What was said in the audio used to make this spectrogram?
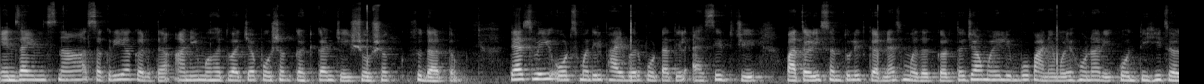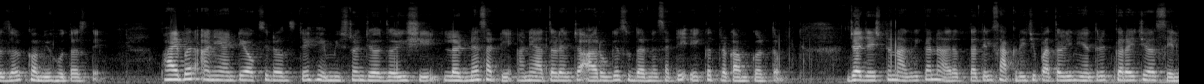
एन्झाईम्सना सक्रिय करतं आणि महत्त्वाच्या पोषक घटकांचे शोषक सुधारतं. त्याचवेळी ओट्समधील फायबर पोटातील ॲसिडची पातळी संतुलित करण्यास मदत करतं ज्यामुळे लिंबू पाण्यामुळे होणारी कोणतीही जळजळ कमी होत असते. फायबर आणि अँटीऑक्सिडंट्सचे हे मिश्रण जळजळीशी लढण्यासाठी आणि आतड्यांचे आरोग्य सुधारण्यासाठी एकत्र काम करतं. ज्या ज्येष्ठ नागरिकांना रक्तातील साखरेची पातळी नियंत्रित करायची असेल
